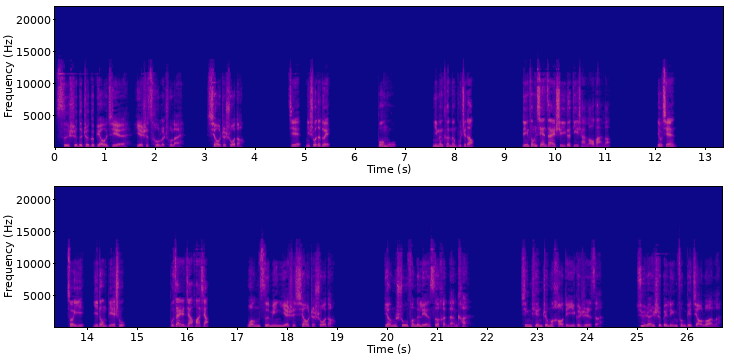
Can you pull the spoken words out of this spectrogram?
此时的这个表姐也是凑了出来，笑着说道：“姐，你说的对。伯母，你们可能不知道，林峰现在是一个地产老板了，有钱，所以一栋别墅不在人家话下。”王子明也是笑着说道：“杨淑芳的脸色很难看，今天这么好的一个日子，居然是被林峰给搅乱了。”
